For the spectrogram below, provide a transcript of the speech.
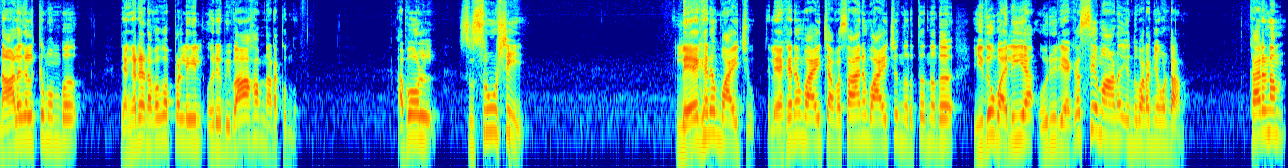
നാളുകൾക്ക് മുമ്പ് ഞങ്ങളുടെ ഇടവകപ്പള്ളിയിൽ ഒരു വിവാഹം നടക്കുന്നു. അപ്പോൾ ശുശ്രൂഷി ലേഖനം വായിച്ചു. ലേഖനം വായിച്ച് അവസാനം വായിച്ചു നിർത്തുന്നത് ഇത് വലിയ ഒരു രഹസ്യമാണ് എന്ന് പറഞ്ഞുകൊണ്ടാണ്. കാരണം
